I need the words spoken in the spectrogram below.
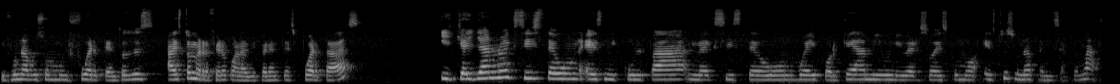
y fue un abuso muy fuerte. Entonces, a esto me refiero con las diferentes puertas y que ya no existe un es mi culpa, no existe un, güey, ¿por qué a mi universo? Es como, esto es un aprendizaje más.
